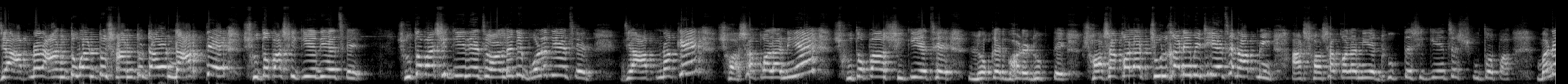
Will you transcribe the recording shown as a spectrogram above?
যে আপনার আন্টু বান্টু শান্টুটাও নাড়তে সুতোপা শিখিয়ে দিয়েছে। সুতোপা শিখিয়ে দিয়েছে অলরেডি বলে দিয়েছেন যে আপনাকে শশা কলা নিয়ে সুতোপা শিখিয়েছে লোকের ঘরে ঢুকতে। শশা কলার চুলকানি মিটিয়েছেন আপনি, আর শশা কলা নিয়ে ঢুকতে শিখিয়েছে সুতোপা মানে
